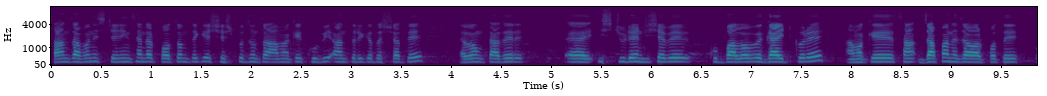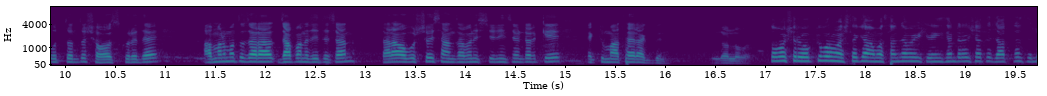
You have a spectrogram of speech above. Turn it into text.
সান জাপানিজ ট্রেনিং সেন্টার প্রথম থেকে শেষ পর্যন্ত আমাকে খুবই আন্তরিকতার সাথে এবং তাদের স্টুডেন্ট হিসেবে খুব ভালোভাবে গাইড করে আমাকে জাপানে যাওয়ার পথে অত্যন্ত সহজ করে দেয়। আমার মতো যারা জাপানে যেতে চান তারা অবশ্যই সান জাপানিজ ট্রেনিং সেন্টারকে একটু মাথায় রাখবেন। ধন্যবাদ। গত বছরের অক্টোবর মাস থেকে আমার সানজামারি ট্রেনিং সেন্টারের সাথে যাত্রা ছিল।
